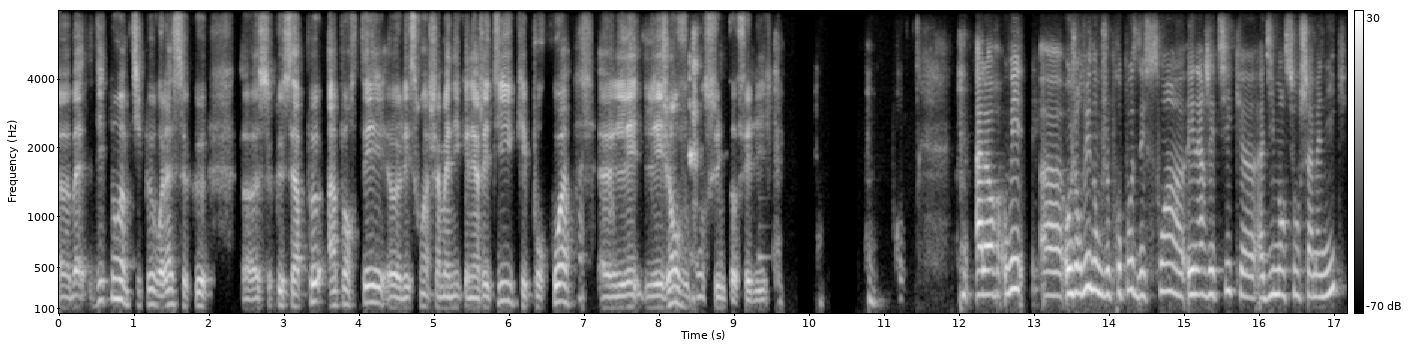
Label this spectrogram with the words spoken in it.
Euh, ben, dites-nous un petit peu voilà, ce, que, euh, ce que ça peut apporter les soins chamaniques énergétiques et pourquoi les, les, gens vous consultent, Ophélie. Alors oui, aujourd'hui donc je propose des soins énergétiques à dimension chamanique.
